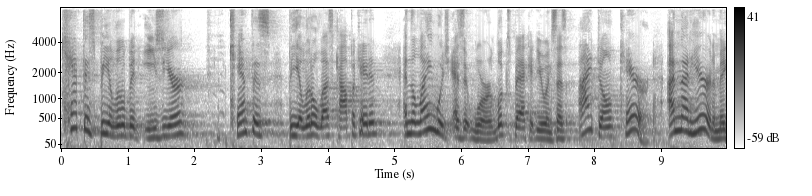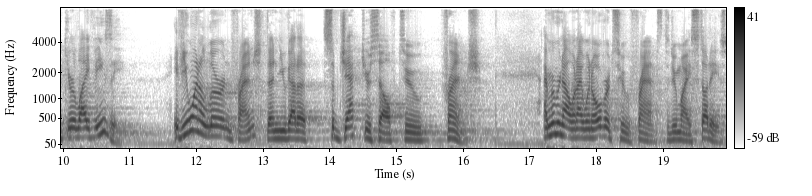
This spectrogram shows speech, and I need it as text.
can't this be a little bit easier? Can't this be a little less complicated? And the language, as it were, looks back at you and says, I don't care. I'm not here to make your life easy. If you want to learn French, then you got to subject yourself to French. I remember now when I went over to France to do my studies,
